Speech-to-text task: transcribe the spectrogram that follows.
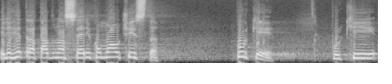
ele é retratado na série como autista. Por quê? Porque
